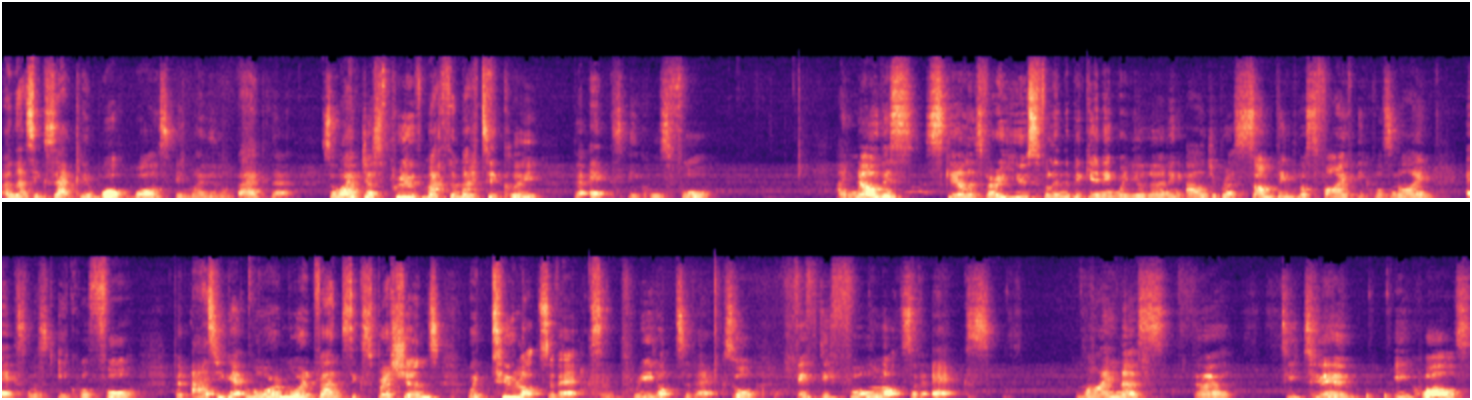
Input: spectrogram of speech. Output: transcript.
And that's exactly what was in my little bag there. So I've just proved mathematically that x equals 4. I know this skill is very useful in the beginning when you're learning algebra. Something plus 5 equals 9, x must equal 4. But as you get more and more advanced expressions with two lots of x and three lots of x, or 54 lots of x minus 32 equals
